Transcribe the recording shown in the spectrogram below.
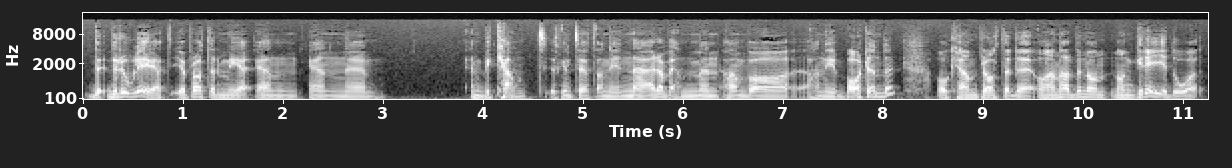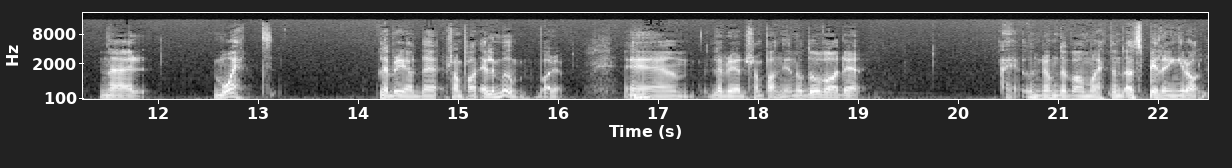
det, det, roliga är att jag pratade med en, en, eh, en bekant, jag ska inte säga att han är nära vän, men han, var, han är bartender och han pratade och han hade någon, någon grej då när Moet levererade champagne, eller Mum var det, mm. eh, levererade champagnen och då var det jag undrar om det var Moet, det spelar ingen roll.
